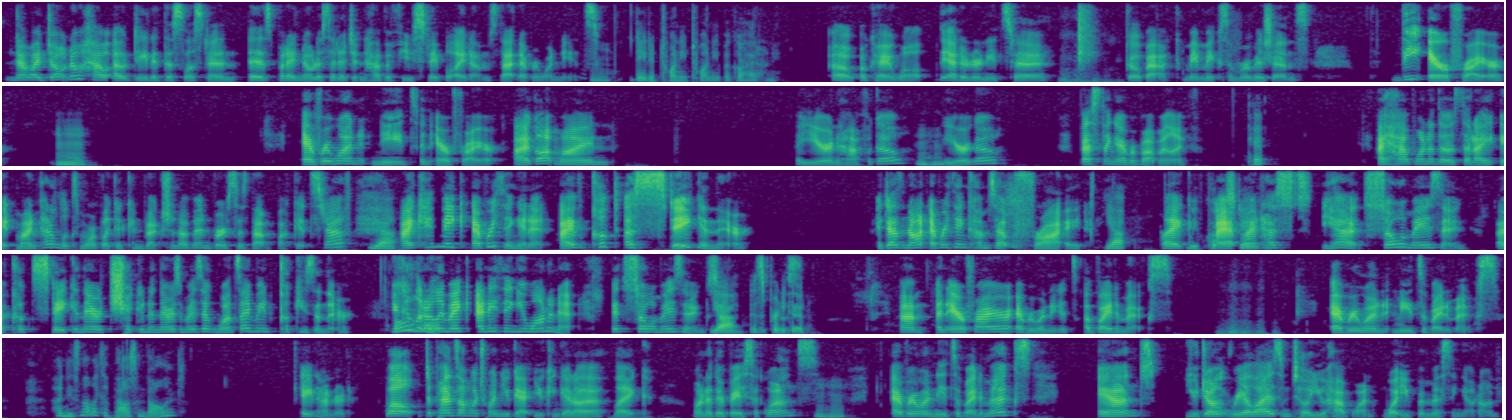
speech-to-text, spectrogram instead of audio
Now I don't know how outdated this list is, but I noticed that it didn't have a few staple items that everyone needs. Mm, dated 2020, but go ahead, honey. Oh, okay. Well, the editor needs to go back, may make some revisions. The air fryer. Mm, Everyone needs an air fryer. I got mine a year and a half ago, mm-hmm. a year ago. Best thing I ever bought in my life. Okay. I have one of those that I it mine kind of looks more of like a convection oven versus that bucket stuff. Yeah. I can make everything in it. I've cooked a steak in there. It does not everything comes out fried. Yep. Like We've cooked I, mine has yeah, it's so amazing. I've cooked steak in there, chicken in there is amazing. Once I made cookies in there. You can literally Oh. make anything you want in it. It's so amazing. So Yeah, it's pretty good. Um, an air fryer, everyone needs a Vitamix. Everyone needs a Vitamix. Honey, isn't that like a thousand dollars? Eight hundred. Well, depends on which one you get. You can get a like one of their basic ones. Mm-hmm. Everyone needs a Vitamix, and you don't realize until you have one what you've been missing out on.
